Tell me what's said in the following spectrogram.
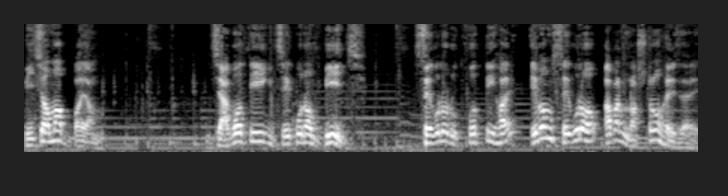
বীজমব্যয়ম। জাগতিক যে কোনো বীজ, সেগুলোর উৎপত্তি হয় এবং সেগুলো আবার নষ্টও হয়ে যায়।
